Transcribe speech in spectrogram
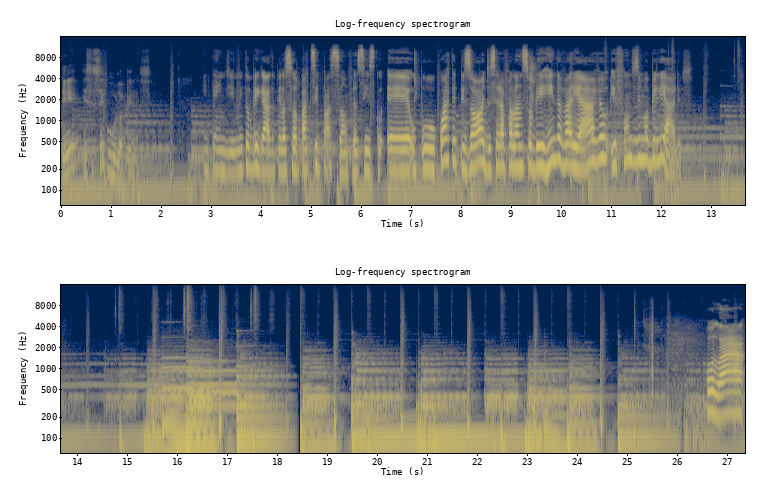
ter esse seguro apenas. Entendi. Muito obrigado pela sua participação, Francisco. É, o, o quarto episódio será falando sobre renda variável e fundos imobiliários. Olá!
